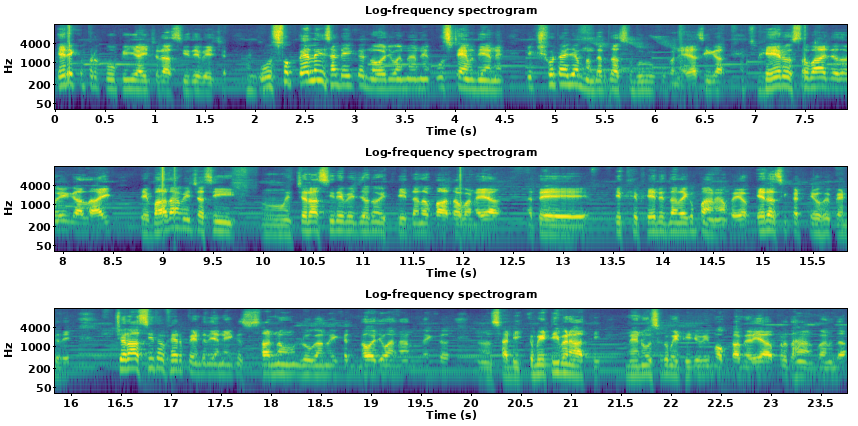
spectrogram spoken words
ਫਿਰ ਇੱਕ ਪ੍ਰਕੋਪੀ ਆਈ 84 ਦੇ ਵਿੱਚ। ਉਸ ਤੋਂ ਪਹਿਲਾਂ ਹੀ ਸਾਡੇ ਇੱਕ ਨੌਜਵਾਨਾਂ ਨੇ ਉਸ ਟਾਈਮ ਦਿਆਂ ਨੇ ਇੱਕ ਛੋਟਾ ਜਿਹਾ ਮੰਦਿਰ ਦਾ ਸਰੂਪ ਬਣਾਇਆ ਸੀਗਾ। ਫਿਰ ਉਸ ਤੋਂ ਬਾਅਦ ਜਦੋਂ ਇਹ ਗੱਲ ਆਈ ਤੇ ਬਾਅਦਾਂ ਵਿੱਚ ਅਸੀਂ ਅਮ, 84 ਦੇ ਵਿੱਚ ਜਦੋਂ ਇੱਥੇ ਇਦਾਂ ਦਾ ਵਾਤਾਵਰਣ ਆਇਆ ਤੇ ਇੱਥੇ ਫਿਰ ਇਦਾਂ ਦਾ ਇੱਕ ਭਾਣਾ ਹੋਇਆ ਫਿਰ ਅਸੀਂ ਇਕੱਠੇ ਹੋਏ ਪਿੰਡ ਦੇ। 84 ਤੋਂ ਫਿਰ ਪਿੰਡ ਦੇ ਨੇ ਇੱਕ ਸਾਨੂੰ ਲੋਕਾਂ ਨੂੰ ਇੱਕ ਨੌਜਵਾਨਾਂ ਨੂੰ ਇੱਕ ਸਾਡੀ ਕਮੇਟੀ ਬਣਾਤੀ ਮੈਨੂੰ ਉਸ ਕਮੇਟੀ 'ਚ ਵੀ ਮੌਕਾ ਮਿਲਿਆ ਪ੍ਰਧਾਨ ਬਣਨ ਦਾ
